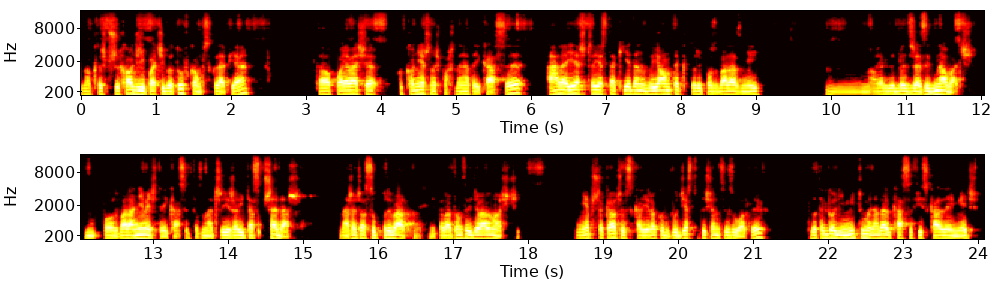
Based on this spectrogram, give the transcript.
no, ktoś przychodzi i płaci gotówką w sklepie, to pojawia się konieczność posiadania tej kasy, ale jeszcze jest taki jeden wyjątek, który pozwala z niej mm, no, jak gdyby zrezygnować, pozwala nie mieć tej kasy, to znaczy jeżeli ta sprzedaż na rzecz osób prywatnych, nieprowadzących działalności nie przekroczy w skali roku 20 tysięcy złotych, to do tego limitu my nadal kasy fiskalnej mieć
